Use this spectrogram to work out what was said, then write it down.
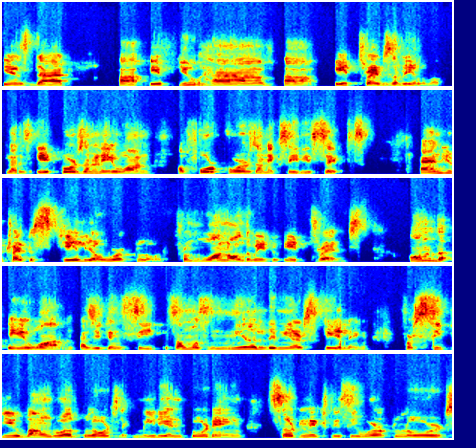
is that uh, if you have uh, eight threads available, that is eight cores on an A1 or four cores on x86, and you try to scale your workload from one all the way to eight threads, on the A1, as you can see, it's almost near linear scaling for CPU bound workloads like media encoding, certain HPC workloads,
